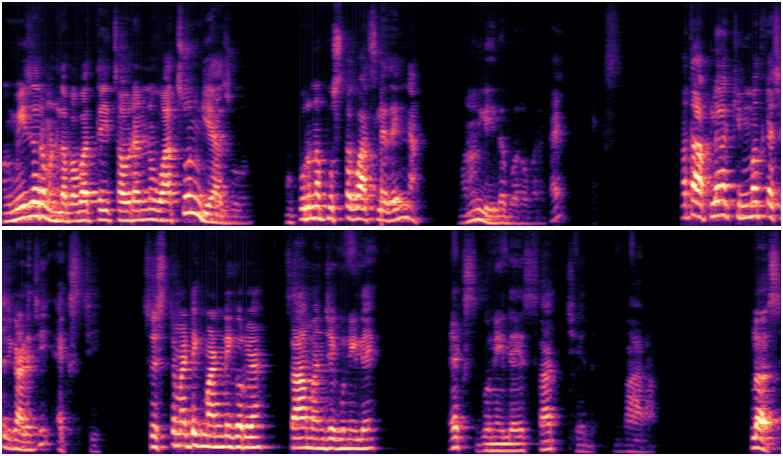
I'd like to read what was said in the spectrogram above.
मग मी जर म्हटलं बाबा ते चौऱ्याण्णव वाचून घ्या अजून. मग पूर्ण पुस्तक वाचलं जाईल ना. म्हणून लिहिलं बरोबर काय? एक्स आता आपल्याला किंमत कशाची काढायची? एक्सची सिस्टमॅटिक मांडणी करूया. चा म्हणजे गुणिले एक्स गुणिले सात छेद बारा. प्लस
